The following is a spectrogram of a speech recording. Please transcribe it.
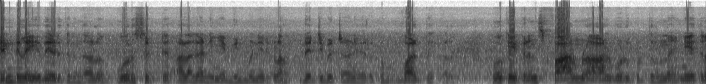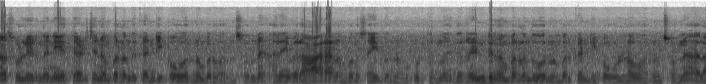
ரெண்டில் எது எடுத்திருந்தாலும் ஒரு செட்டு அழகாக நீங்கள் வின் பண்ணியிருக்கலாம் வெற்றி பெற்ற அனைவருக்கும் வாழ்த்துக்கள். Okay friends formula all board கொடுத்துருந்தேன். நேற்று நான் சொல்லியிருந்தேன் நேற்று அடித்த நம்பர்லேருந்து கண்டிப்பாக ஒரு நம்பர் வரும்னு சொன்னேன். அதே மாதிரி ஆறாம் நம்பரும் சைபர் நம்ம கொடுத்துருந்தோம். இந்த ரெண்டு நம்பர்லேருந்து ஒரு நம்பர் கண்டிப்பாக உள்ளே வரும்னு சொன்னேன். அதில்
